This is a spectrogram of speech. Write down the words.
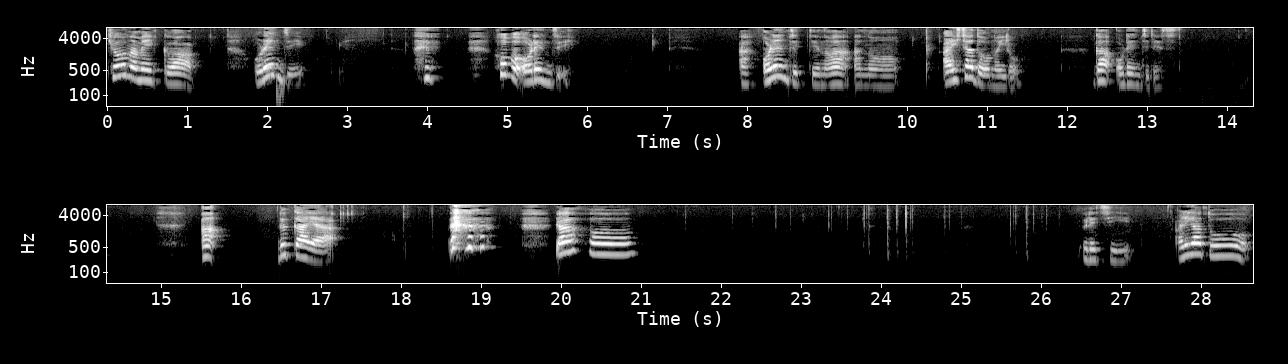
今日のメイクはオレンジ？ほぼオレンジ。あオレンジっていうのはあのアイシャドウの色がオレンジです。あルカや。やっほー。嬉しい。ありがと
